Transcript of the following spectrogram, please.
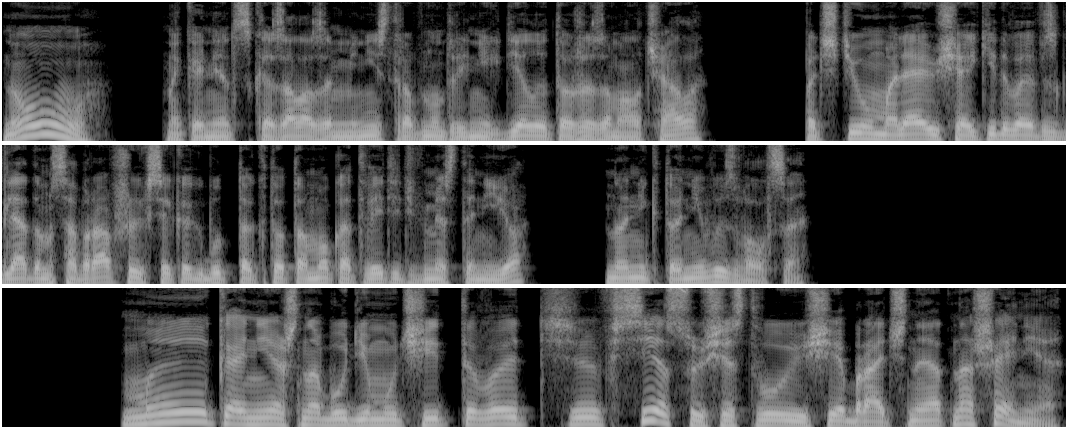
«Ну», — наконец сказала замминистра внутренних дел и тоже замолчала, почти умоляюще окидывая взглядом собравшихся, как будто кто-то мог ответить вместо нее, но никто не вызвался. «Мы, конечно, будем учитывать все существующие брачные отношения.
